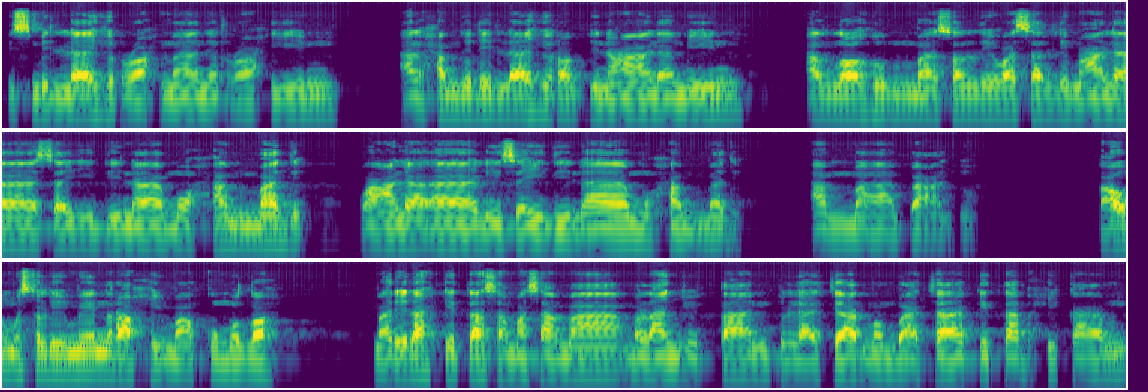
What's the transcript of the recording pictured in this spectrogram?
Bismillahirrahmanirrahim. Alhamdulillahi rabbil alamin. Allahumma salli wa sallim ala sayyidina Muhammad wa ala ali sayyidina Muhammad. Amma ba'du. Kaum muslimin rahimakumullah. Marilah kita sama-sama melanjutkan belajar membaca kitab hikam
